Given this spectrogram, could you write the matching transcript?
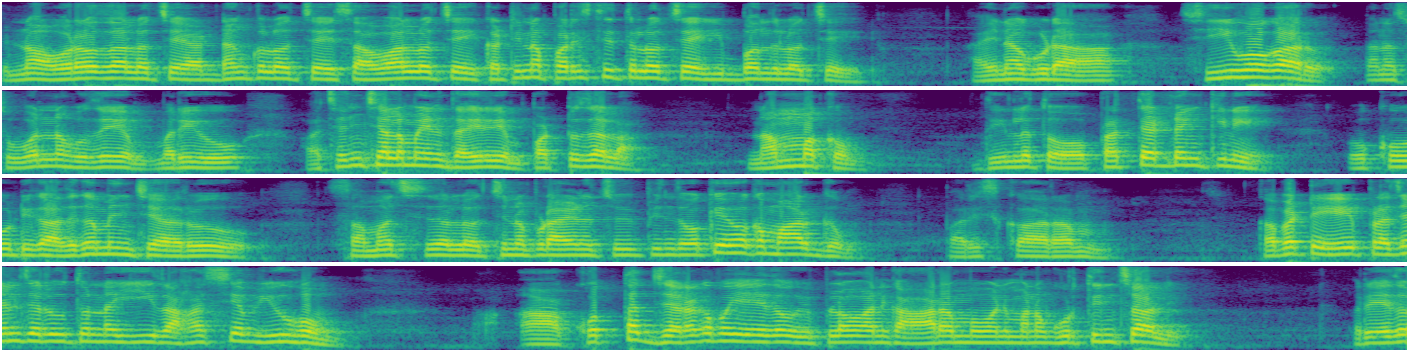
ఎన్నో అవరోధాలు వచ్చాయి అడ్డంకులు వచ్చాయి సవాళ్ళు వచ్చాయి కఠిన పరిస్థితులు వచ్చాయి ఇబ్బందులు వచ్చాయి. అయినా కూడా సిఇఓ గారు తన సువర్ణ హృదయం మరియు అచంచలమైన ధైర్యం పట్టుదల నమ్మకం దీనిలతో ప్రతి అడ్డంకిని ఒక్కోటిగా అధిగమించారు. సమస్యలు వచ్చినప్పుడు ఆయన చూపింది ఒకే ఒక మార్గం పరిష్కారం. కాబట్టి ప్రజెంట్ జరుగుతున్న ఈ రహస్య వ్యూహం ఆ కొత్త జరగబోయే ఏదో విప్లవానికి ఆరంభం అని మనం గుర్తించాలి. మరి ఏదో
